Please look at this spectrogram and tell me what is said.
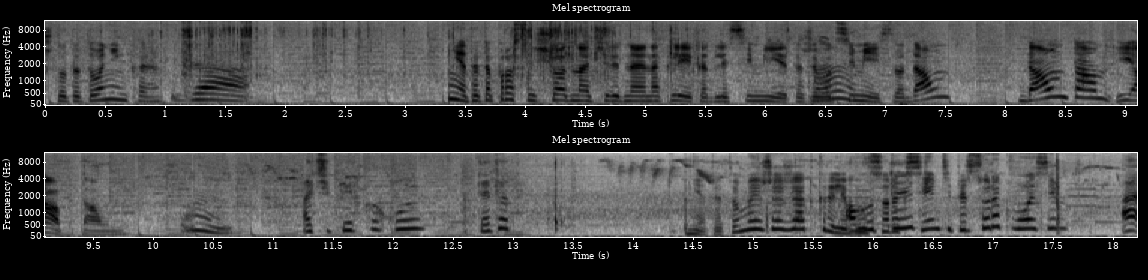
Что-то тоненькое? да. Нет, это просто еще одна очередная наклейка для семьи. Это же вот А. семейство Даун, Даунтаун и Аптаун. А теперь какой? Вот этот? Нет, это мы же, же открыли. А Был вот 47, теперь 48. А,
